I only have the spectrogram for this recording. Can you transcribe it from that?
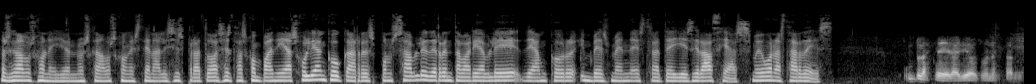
nos quedamos con ello, nos quedamos con este análisis para todas estas compañías. Julián Coca, responsable de renta variable de Amcor Investment Strategies. Gracias. Muy buenas tardes. Un placer, adiós, buenas tardes.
